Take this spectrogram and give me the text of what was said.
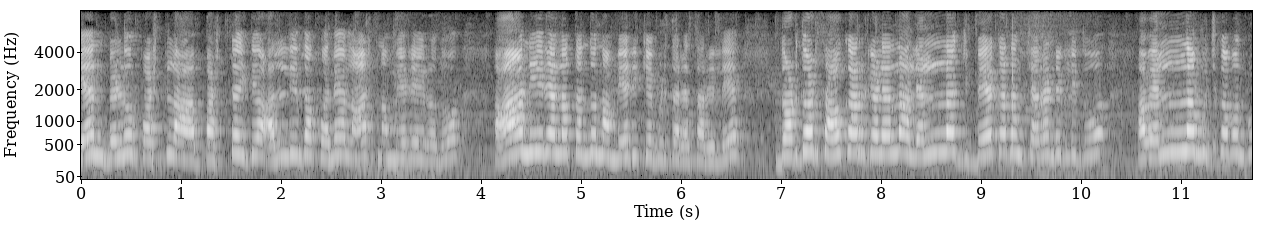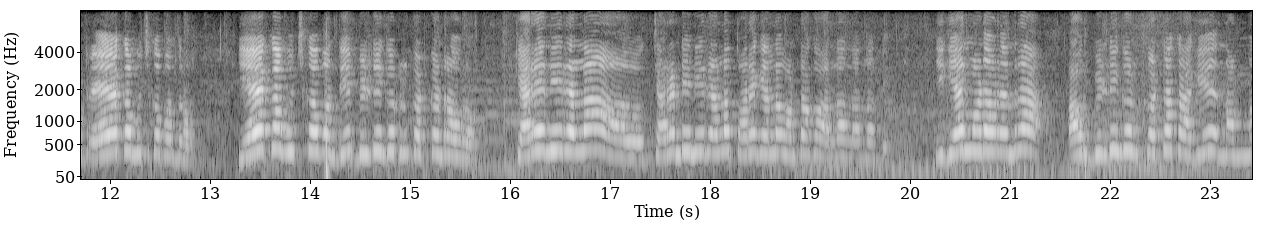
ಏನು ಬೆಳ್ಳೂರು ಫಸ್ಟ್ ಲಾ ಫಸ್ಟ್ ಇದೆಯೋ ಅಲ್ಲಿಂದ ಕೊನೆ ಲಾಸ್ಟ್ ನಮ್ಮ ಏರಿಯಾ ಇರೋದು ಆ ನೀರೆಲ್ಲ ತಂದು ನಮ್ಮ ಏರಿಕೆ ಬಿಡ್ತಾರೆ ಸರ್ ಇಲ್ಲಿ ದೊಡ್ಡ ದೊಡ್ಡ ಸಾಹುಕಾರಗಳೆಲ್ಲ ಅಲ್ಲೆಲ್ಲ ಬೇಕಾದಂಗೆ ಚರಂಡಿಗಳಿದ್ವು ಅವೆಲ್ಲ ಮುಚ್ಕೊ ಬಂದ್ಬಿಟ್ರು ಏಕ ಮುಚ್ಕೊ ಬಂದರು. ಏಕ ಮುಚ್ಕೊ ಬಂದು ಬಿಲ್ಡಿಂಗ್ಗಳು ಕಟ್ಕೊಂಡ್ರು ಅವರು. ಕೆರೆ ನೀರೆಲ್ಲ, ಚರಂಡಿ ನೀರೆಲ್ಲ ತೊರೆಗೆಲ್ಲ ಹೊಂಟೋಗೋ ಅಲ್ಲಲ್ಲಲ್ಲಿ. ಈಗ ಏನು ಮಾಡವ್ರೆ ಅಂದ್ರೆ ಅವ್ರ ಬಿಲ್ಡಿಂಗ್ಗಳು ಕಟ್ಟಕ್ಕಾಗಿ ನಮ್ಮ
